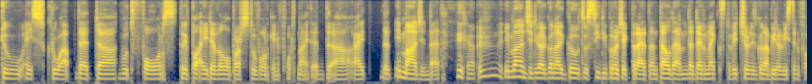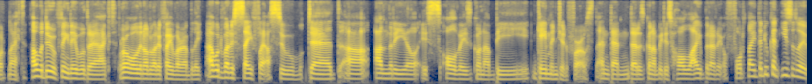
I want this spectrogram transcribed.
do a screw up that uh, would force AAA developers to work in Fortnite. And, uh, right? That imagine that. imagine you are gonna go to CD Projekt Red and tell them that their next Witcher is gonna be released in Fortnite. How do you think they would react? Probably not very favorably. I would very safely assume that uh, Unreal is always gonna be game engine first, and then there is gonna be this whole library of Fortnite that you can easily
